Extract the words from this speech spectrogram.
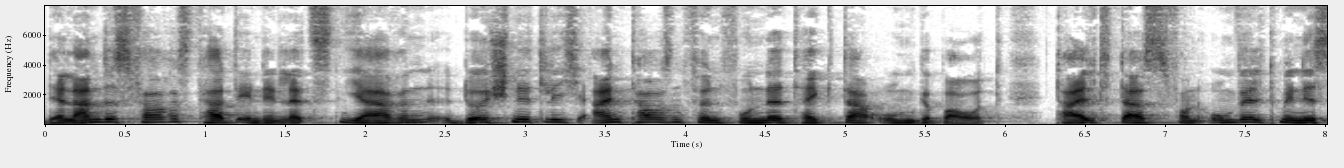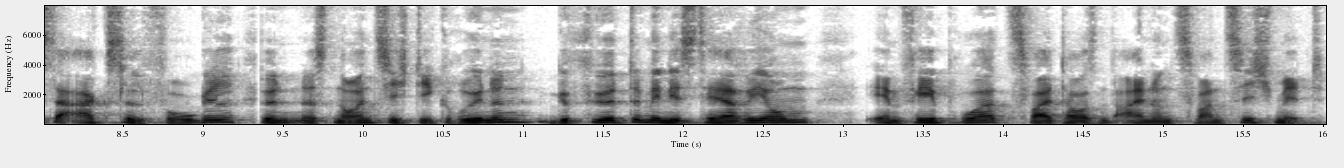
Der Landesforst hat in den letzten Jahren durchschnittlich 1500 Hektar umgebaut, teilt das von Umweltminister Axel Vogel, Bündnis 90 Die Grünen, geführte Ministerium im Februar 2021 mit.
